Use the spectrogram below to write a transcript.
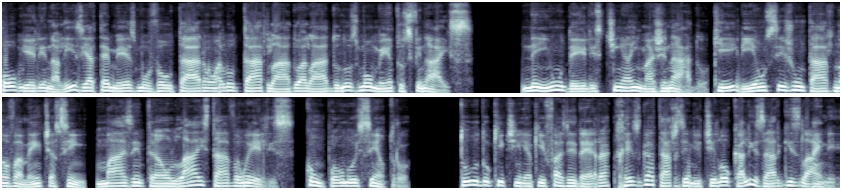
Paul e Elinalise até mesmo voltaram a lutar lado a lado nos momentos finais. Nenhum deles tinha imaginado que iriam se juntar novamente assim, mas então lá estavam eles, com Paul no centro. Tudo o que tinha que fazer era resgatar Zenith e localizar Ghislaine,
